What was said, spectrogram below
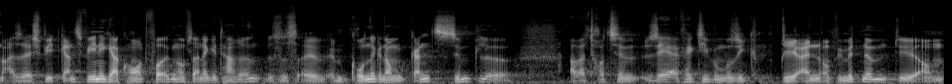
Also er spielt ganz wenige Akkordfolgen auf seiner Gitarre. Das ist äh, im Grunde genommen ganz simple, aber trotzdem sehr effektive Musik, die einen irgendwie mitnimmt, die ähm,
